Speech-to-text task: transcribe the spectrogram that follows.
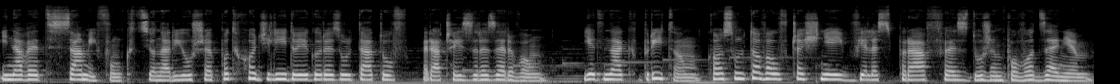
i nawet sami funkcjonariusze podchodzili do jego rezultatów raczej z rezerwą. Jednak Britton konsultował wcześniej wiele spraw z dużym powodzeniem.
